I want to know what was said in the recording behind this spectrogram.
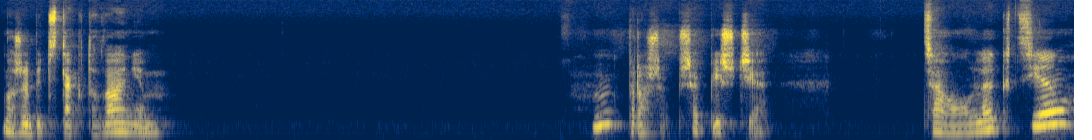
Może być z taktowaniem, Proszę, przepiszcie całą lekcję.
